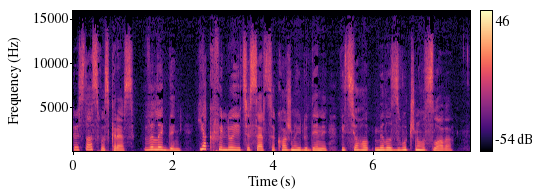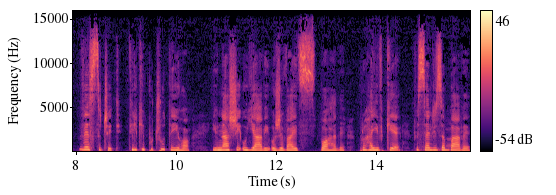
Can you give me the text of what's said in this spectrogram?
Христос Воскрес, Великдень, як хвилюється серце кожної людини від цього милозвучного слова. Вистачить тільки почути його, і в нашій уяві оживають спогади про гаївки, веселі забави,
